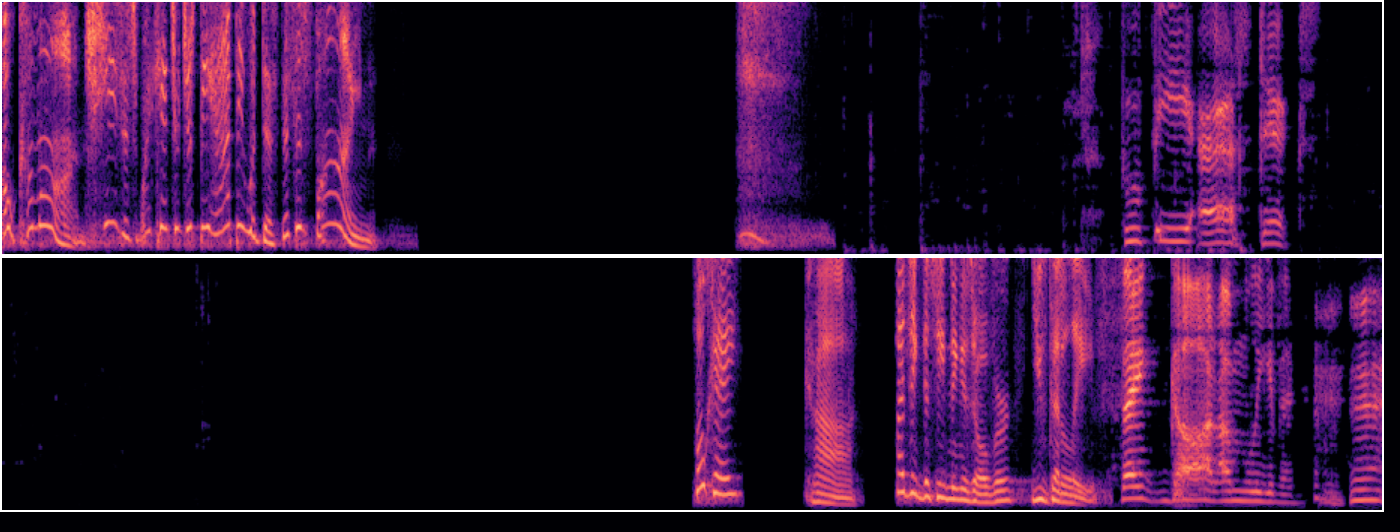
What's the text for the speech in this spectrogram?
Oh, come on. Jesus, why can't you just be happy with this? This is fine. Poopy ass dicks. Okay. Ka, I think this evening is over. You've got to leave. Thank God I'm leaving.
